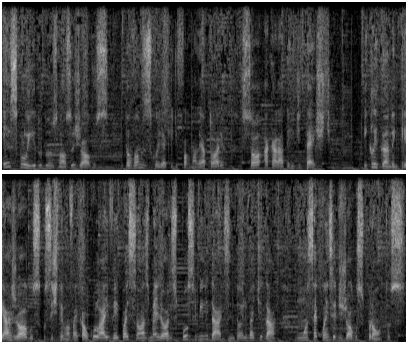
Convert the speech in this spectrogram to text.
excluído dos nossos jogos. Então vamos escolher aqui de forma aleatória, só a caráter de teste. E clicando em criar jogos, o sistema vai calcular e ver quais são as melhores possibilidades. Então ele vai te dar uma sequência de jogos prontos.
